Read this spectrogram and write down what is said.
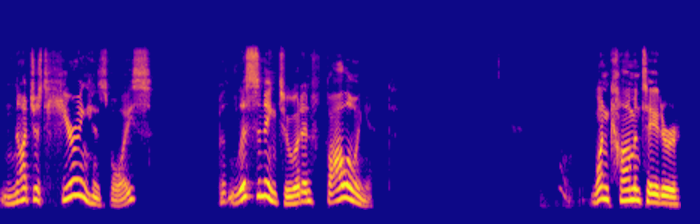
not just hearing his voice, but listening to it and following it. One commentator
